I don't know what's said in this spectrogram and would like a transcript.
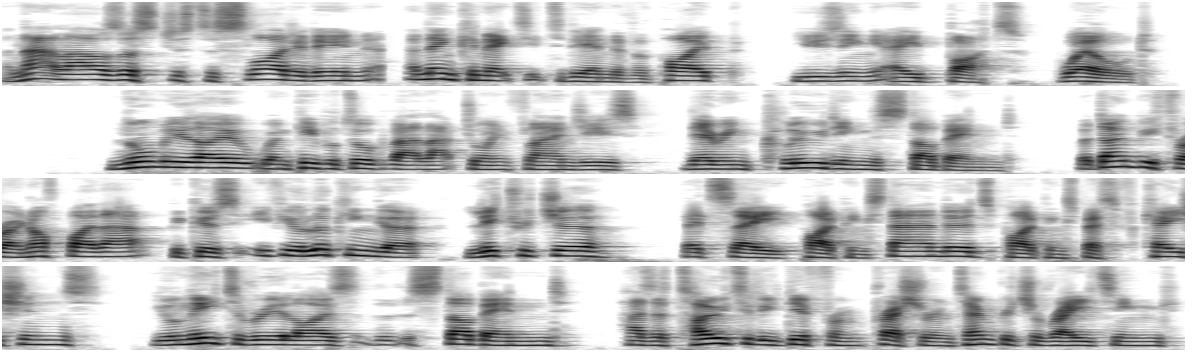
and that allows us just to slide it in and then connect it to the end of a pipe using a butt weld. Normally though when people talk about lap joint flanges they're including the stub end but don't be thrown off by that because if you're looking at literature let's say piping standards, piping specifications, you'll need to realize that the stub end has a totally different pressure and temperature rating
